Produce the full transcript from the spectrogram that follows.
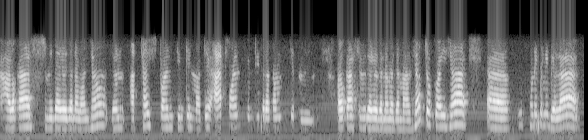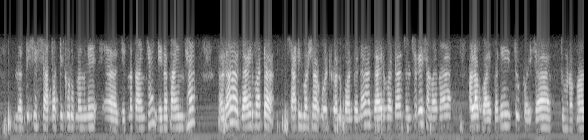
अवकाश सुविधा योजना भन्छौँ जुन अठाइस पोइन्ट तिन तिन मध्ये आठ पोइन्ट तिन तिन रकम अवकाश सुविधा योजनामा जम्मा हुन्छ त्यो पैसा कुनै पनि बेला विशेष सापट्टिको रूपमा पनि झिक्न पाइन्छ लिन पाइन्छ र जागिरबाट साठी वर्ष वेट गर्नु पर्दैन। जागिरबाट जुनसुकै समयमा अलग भए पनि त्यो पैसा त्यो रकम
